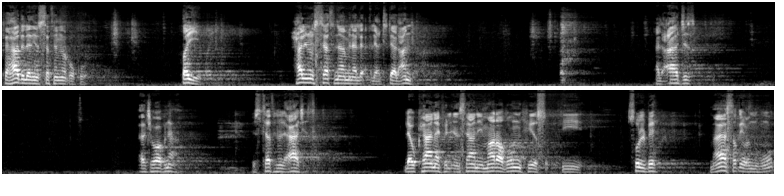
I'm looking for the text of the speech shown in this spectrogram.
فهذا الذي يستثنى من الركوع. طيب هل يستثنى من الاعتدال عنه؟ العاجز؟ الجواب نعم. يستثنى العاجز. لو كان في الإنسان مرض في في صلبه ما يستطيع النهوض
